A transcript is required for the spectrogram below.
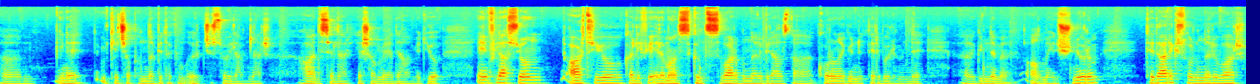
E, yine ülke çapında bir takım ırkçı söylemler, hadiseler yaşanmaya devam ediyor. Enflasyon artıyor, kalifiye eleman sıkıntısı var. Bunları biraz daha korona günlükleri bölümünde e, gündeme almayı düşünüyorum. Tedarik sorunları var.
